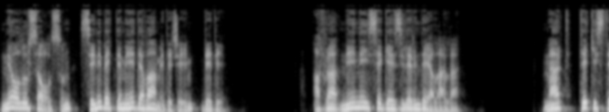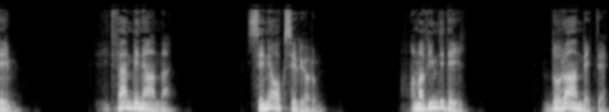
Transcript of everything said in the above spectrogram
Ne olursa olsun, seni beklemeye devam edeceğim, dedi. Afra, ne neyse gezilerinde yalarla. Mert, tek isteğim. Lütfen beni anla. Seni ok seviyorum. Ama Vimdi değil. Doru Ambek'te.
